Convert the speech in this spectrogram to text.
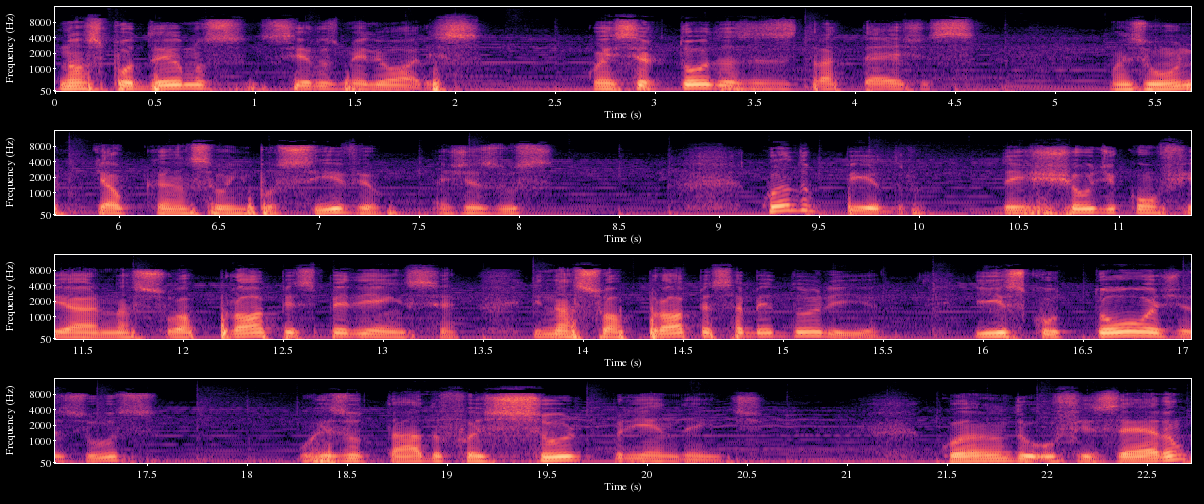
Nós podemos ser os melhores, conhecer todas as estratégias, mas o único que alcança o impossível é Jesus. Quando Pedro deixou de confiar na sua própria experiência e na sua própria sabedoria e escutou a Jesus, o resultado foi surpreendente. Quando o fizeram,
